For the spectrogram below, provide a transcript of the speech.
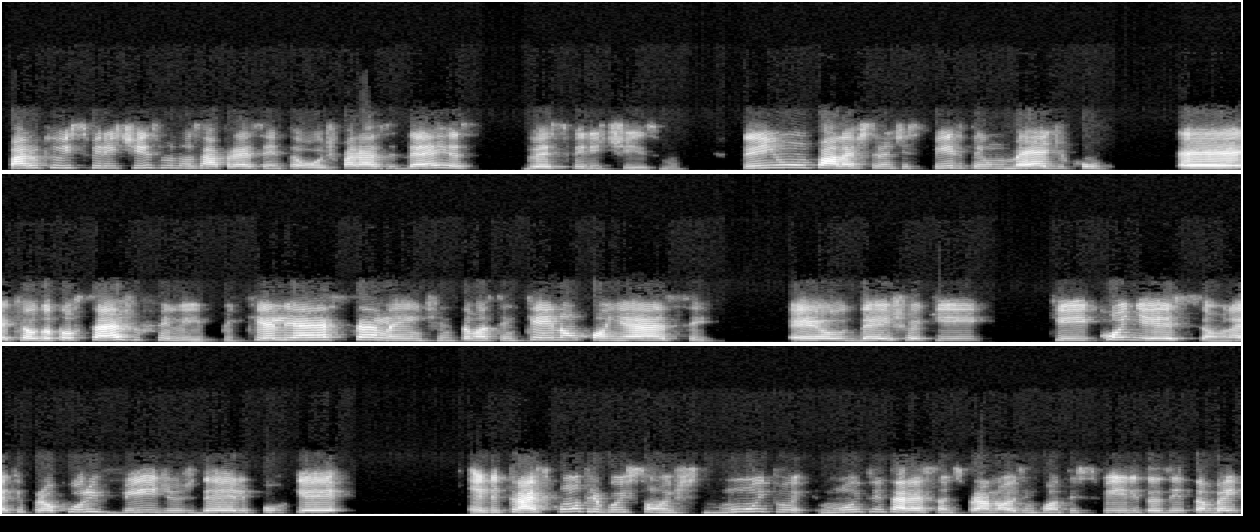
para o que o Espiritismo nos apresenta hoje, para as ideias do Espiritismo. Tem um palestrante espírita, tem um médico, é, que é o Dr. Sérgio Felipe, que ele é excelente. Então, assim, quem não conhece, eu deixo aqui que conheçam, né? Que procure vídeos dele, porque ele traz contribuições muito, muito interessantes para nós enquanto espíritas e também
